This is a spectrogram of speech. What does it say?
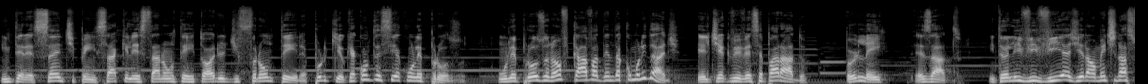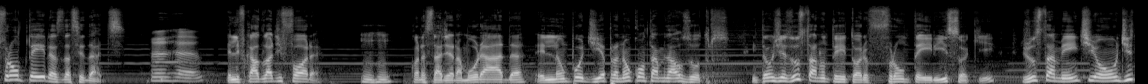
interessante pensar que ele está num território de fronteira. Por quê? O que acontecia com o leproso? Um leproso não ficava dentro da comunidade. Ele tinha que viver separado. Por lei. Exato. Então ele vivia geralmente nas fronteiras das cidades. Uhum. Ele ficava do lado de fora. Uhum. Quando a cidade era murada, ele não podia para não contaminar os outros. Então Jesus está num território fronteiriço aqui, justamente onde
